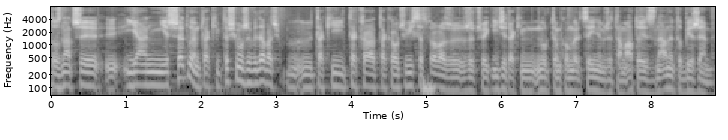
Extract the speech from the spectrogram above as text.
To znaczy, y, ja nie szedłem takim, to się może wydawać y, taki, taka, taka oczywista sprawa, że, że człowiek idzie takim nurtem komercyjnym, że tam, a to jest znane, to bierzemy.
